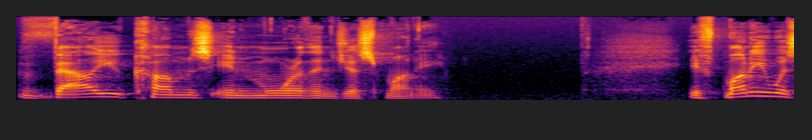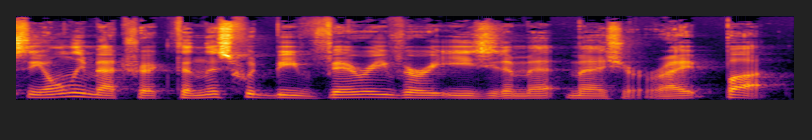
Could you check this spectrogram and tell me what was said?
value comes in more than just money. If money was the only metric, then this would be very, very easy to me- measure, right? But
